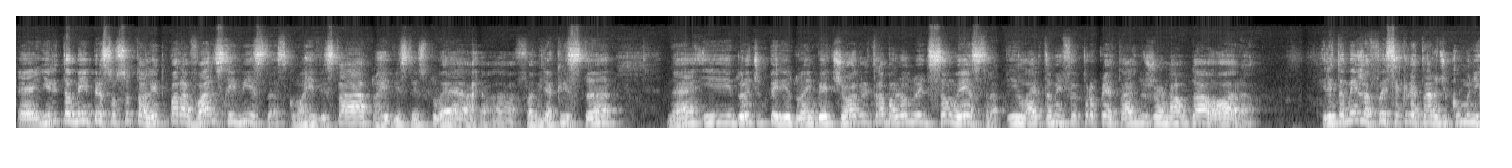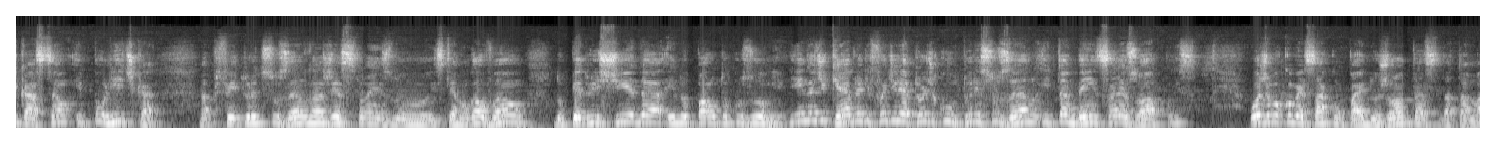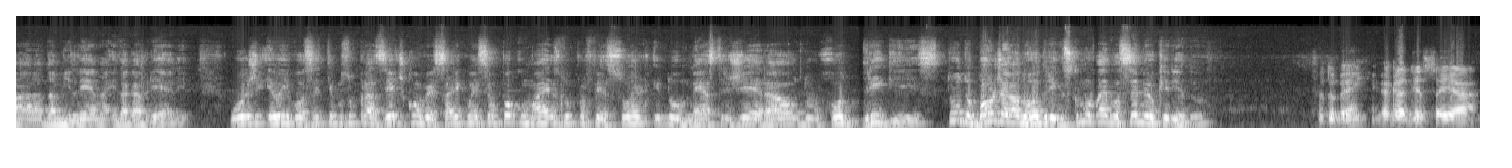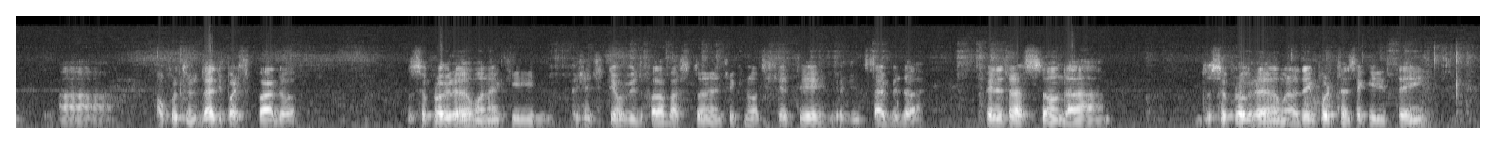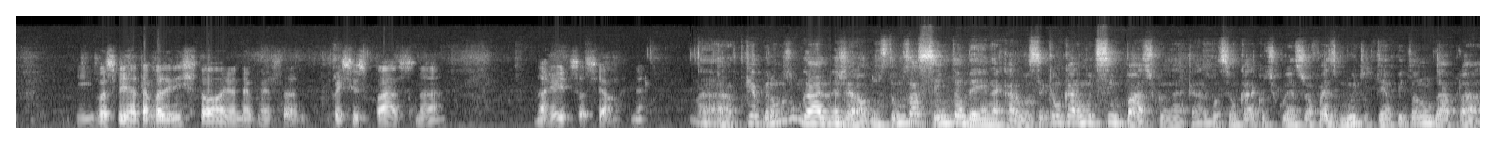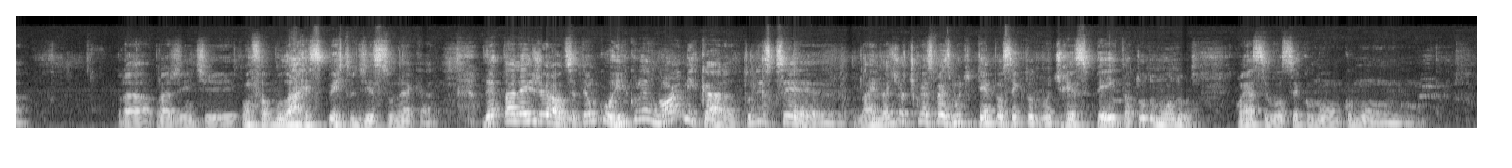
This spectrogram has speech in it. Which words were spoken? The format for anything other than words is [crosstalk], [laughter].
É, e ele também prestou seu talento para várias revistas, como a revista Ato, a revista Isto É, a, a Família Cristã, né? E durante um período lá em Bertioga ele trabalhou no Edição Extra, e lá ele também foi proprietário do jornal Da Hora. Ele também já foi secretário de Comunicação e Política na Prefeitura de Suzano, nas gestões do Estevão Galvão, do Pedro Ishida e do Paulo Tokuzumi. E ainda de quebra, ele foi diretor de Cultura em Suzano e também em Salesópolis. Hoje eu vou conversar com o pai do Jontas, da Tamara, da Milena e da Gabriele. Hoje eu e você temos o prazer de conversar e conhecer um pouco mais do professor e do mestre Geraldo Rodrigues. Tudo bom, Geraldo Rodrigues? Como vai você, meu querido? Tudo bem, eu agradeço aí a, a, a oportunidade de participar do, do, seu programa, né, que a gente tem ouvido falar bastante aqui no Alto a gente sabe da penetração da, do seu programa, né, da importância que ele tem, e você já está fazendo história, né, com, essa, com esse espaço na, na rede social, né. Ah, quebramos um galho, né, Geraldo? Nós estamos assim também, né, cara? Você que é um cara muito simpático, né, cara? Você é um cara que eu te conheço já faz muito tempo, então não dá pra, pra, pra gente [laughs] confabular a respeito disso, né, cara? Detalhe aí, Geraldo, você tem um currículo enorme, cara. Tudo isso que você. Na realidade, eu te conheço faz muito tempo, eu sei que todo mundo te respeita, todo mundo conhece você como, como, um,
